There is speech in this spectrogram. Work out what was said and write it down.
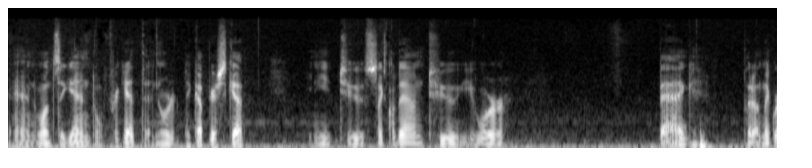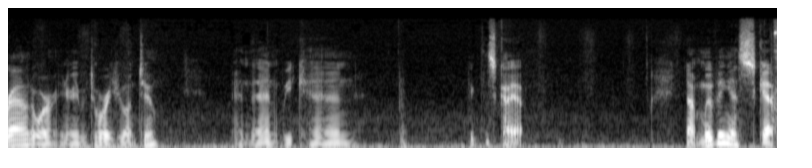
And once again, don't forget that in order to pick up your you need to cycle down to your bag, put it on the ground or in your inventory if you want to, and then we can pick this guy up. Now, moving a skep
